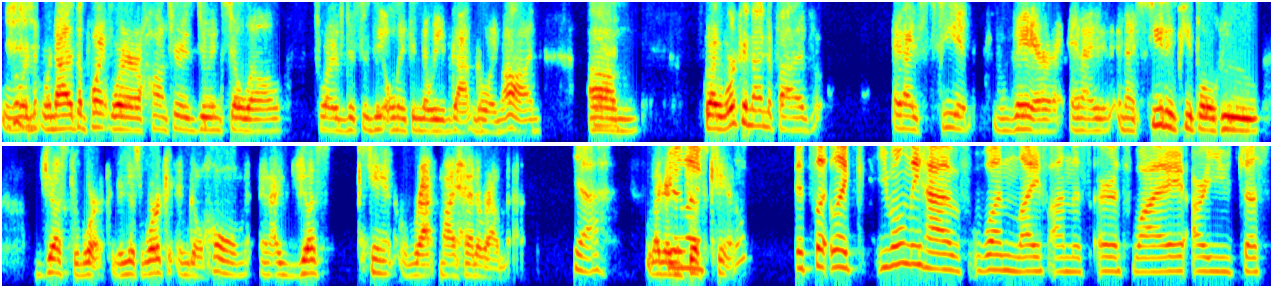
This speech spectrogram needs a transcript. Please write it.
we're, we're not at the point where haunter is doing so well to where this is the only thing that we've got going on Yeah. um so i work a nine to five and i see it there and i and i see it in people who just work they just work and go home and i just can't wrap my head around that Yeah. like i You're just like, can't It's like like you only have one life on this earth. Why are you just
